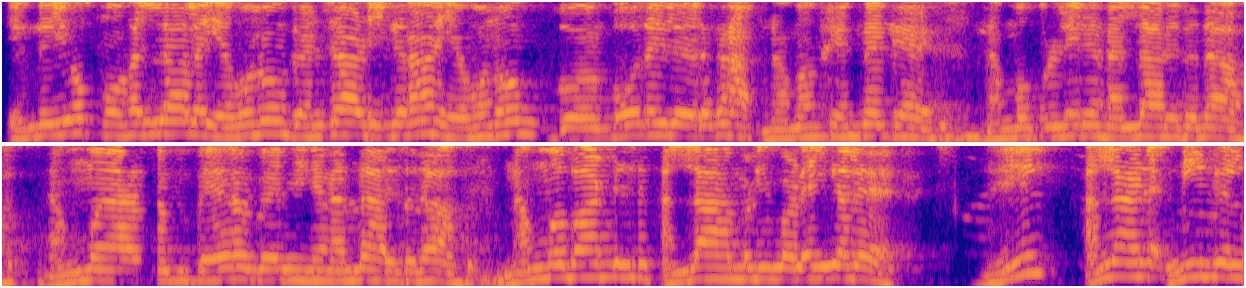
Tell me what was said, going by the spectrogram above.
எங்கேயோ முகல்லால எவனோ கஞ்சா அடிக்கிறான் எவனோ போ- போதையில இருக்கிறான். நமக்கு என்னங்க? நம்ம பிள்ளைங்க நல்லா இருக்குதா? நம்ம பேர பேத்திங்க நல்லா இருக்குதா? நம்ம பாட்டு அல்லாஹ் அப்படி படைக்கல நீங்கள்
